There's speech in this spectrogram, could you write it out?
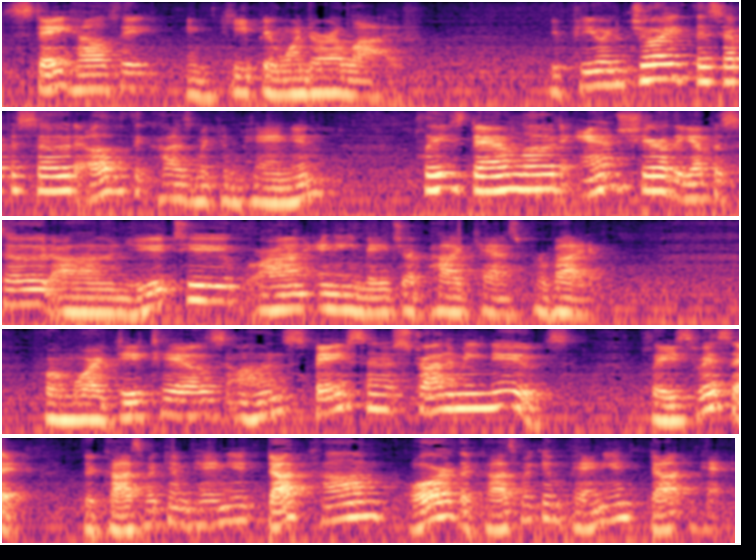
stay healthy, and keep your wonder alive. If you enjoyed this episode of The Cosmic Companion, please download and share the episode on YouTube or on any major podcast provider. For more details on space and astronomy news, please visit thecosmiccompanion.com or thecosmiccompanion.net.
